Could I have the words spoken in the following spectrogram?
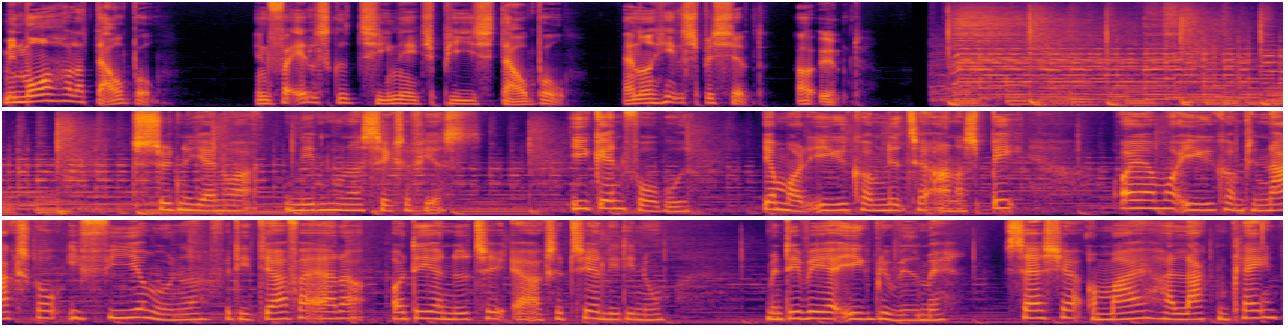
Min mor holder dagbog. En forelsket teenage piges dagbog er noget helt specielt og ømt. 17. januar 1986. Igen forbud. Jeg måtte ikke komme ned til Anders B., og jeg må ikke komme til Nakskov i fire måneder, fordi Jaffa er der, og det er jeg nødt til at acceptere lidt endnu. Men det vil jeg ikke blive ved med. Sasha og mig har lagt en plan,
